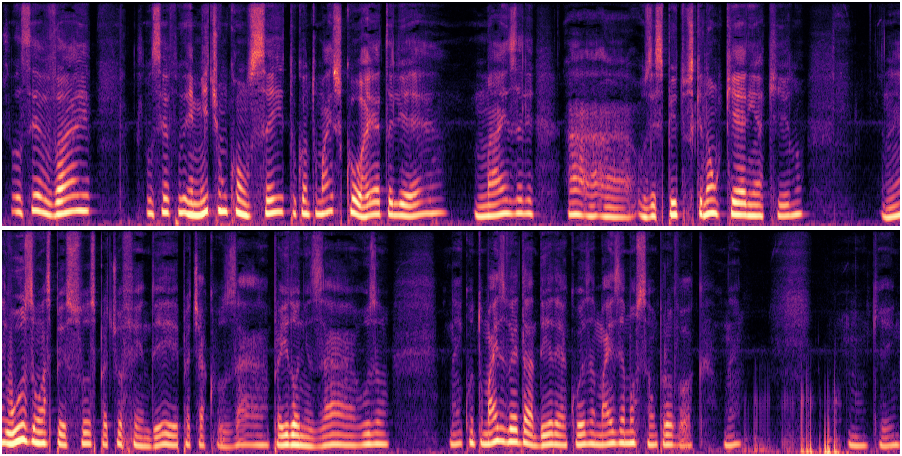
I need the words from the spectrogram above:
Se você vai, se você emite um conceito, quanto mais correto ele é, mais ele, a, a, a, os espíritos que não querem aquilo, né? usam as pessoas para te ofender, para te acusar, para ironizar, usam. Né? Quanto mais verdadeira é a coisa, mais emoção provoca. Né? Ok.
